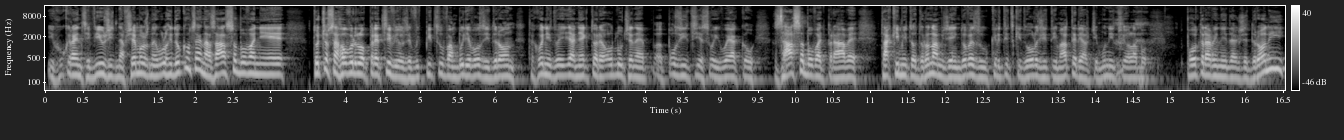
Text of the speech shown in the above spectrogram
ich Ukrajinci využiť na všemožné úlohy, dokonca aj na zásobovanie to, čo sa hovorilo pre civil, že pizzu vám bude voziť dron, tak oni vedia niektoré odlúčené e, pozície svojich vojakov zásobovať práve takýmito dronami, že im dovezú kriticky dôležitý materiál, či muníciu alebo potraviny. Takže drony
